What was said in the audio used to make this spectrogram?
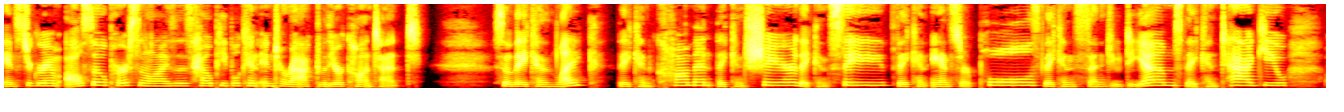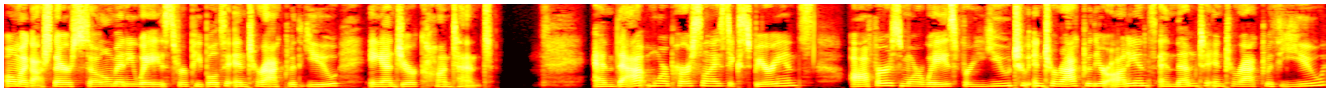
Instagram also personalizes how people can interact with your content. So they can like, they can comment, they can share, they can save, they can answer polls, they can send you DMs, they can tag you. Oh my gosh, there are so many ways for people to interact with you and your content. And that more personalized experience offers more ways for you to interact with your audience and them to interact with you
